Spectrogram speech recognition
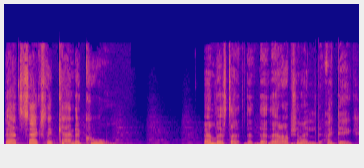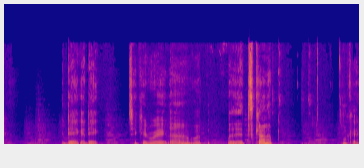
That's actually kind of cool. Ban list, uh, that, that, that option I, I dig. I dig, I dig. Ticket rate. Uh, what? It's kind of okay.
